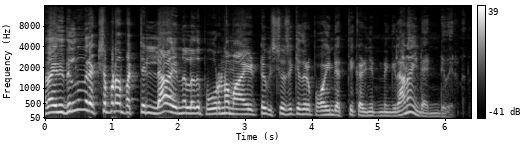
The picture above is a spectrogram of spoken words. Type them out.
അതായത് ഇതിൽ നിന്ന് രക്ഷപ്പെടാൻ പറ്റില്ല എന്നുള്ളത് പൂർണമായിട്ട് വിശ്വസിക്കുന്ന ഒരു പോയിന്റ് എത്തിക്കഴിഞ്ഞിട്ടുണ്ടെങ്കിലാണ് അതിന്റെ എൻഡ് വരുന്നത്.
